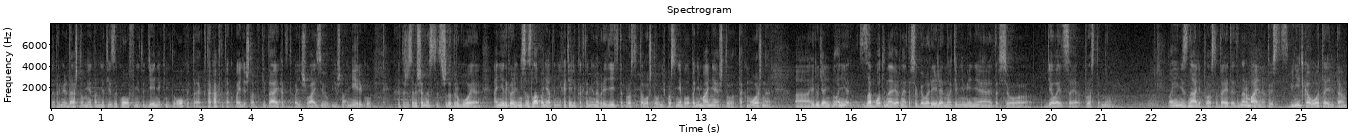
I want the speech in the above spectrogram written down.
Например, да, что у меня там нет языков, нет денег, нет опыта. Как ты так поедешь там в Китай, как ты поедешь в Азию, в Южную Америку? Это же совершенно что-то другое. Они это говорили не со зла, понятно, не хотели как-то мне навредить, это просто того, что у них просто не было понимания, что так можно. А, и люди, ну, они заботы, наверное, это все говорили, но тем не менее это все делается просто, ну, ну, они не знали просто, да, это, это нормально. То есть винить кого-то или там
